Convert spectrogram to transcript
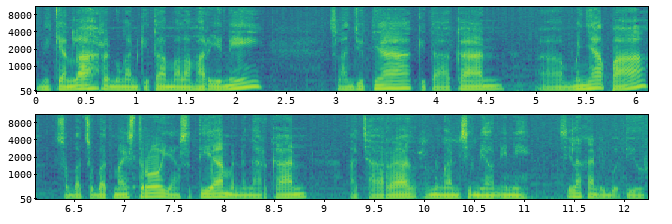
Demikianlah renungan kita malam hari ini. Selanjutnya kita akan uh, menyapa sobat-sobat maestro yang setia mendengarkan acara renungan Simeon ini. Silakan Ibu Tiur.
